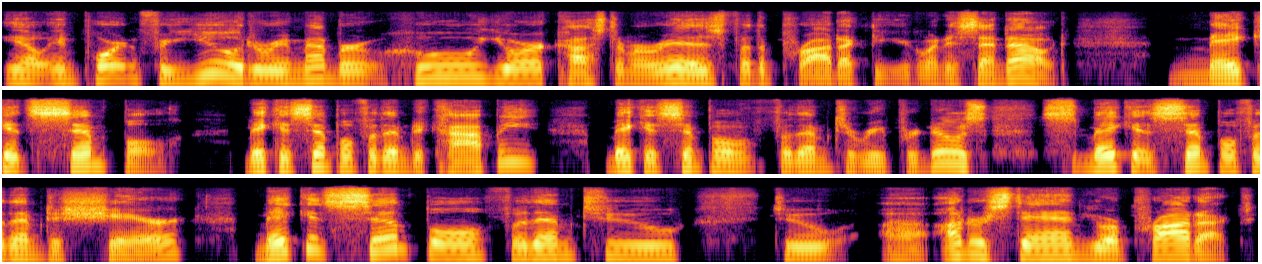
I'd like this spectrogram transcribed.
you know, important for you to remember who your customer is for the product that you're going to send out. Make it simple. Make it simple for them to copy. Make it simple for them to reproduce. Make it simple for them to share. Make it simple for them to to uh, understand your product.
